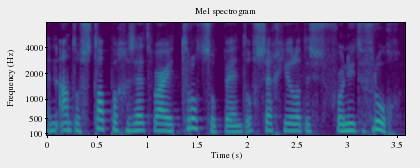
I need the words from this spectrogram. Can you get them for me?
een aantal stappen gezet waar je trots op bent? Of zeg je, dat is voor nu te vroeg?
